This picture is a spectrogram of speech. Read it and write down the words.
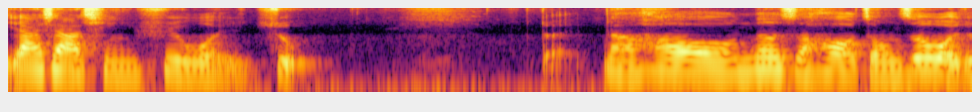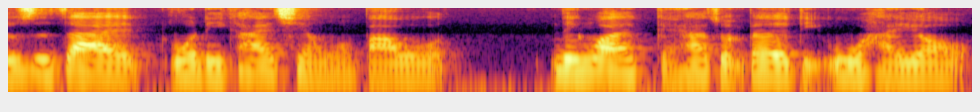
压下情绪为主，对，然后那时候总之我就是在我离开前，我把我。另外给他准备的礼物，还有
